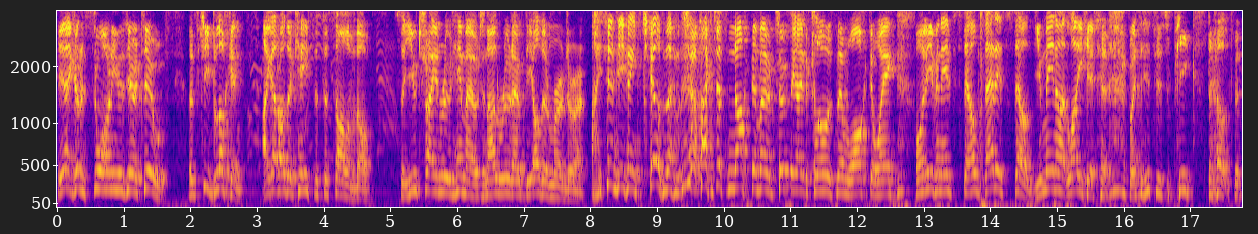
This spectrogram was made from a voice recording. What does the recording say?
Yeah, I could have sworn he was here too. Let's keep looking. I got other cases to solve though. So you try and root him out and I'll root out the other murderer. I didn't even kill them. I just knocked them out, took the guy's clothes, then walked away. What even is stealth? That is stealth. You may not like it, but this is peak stealth.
